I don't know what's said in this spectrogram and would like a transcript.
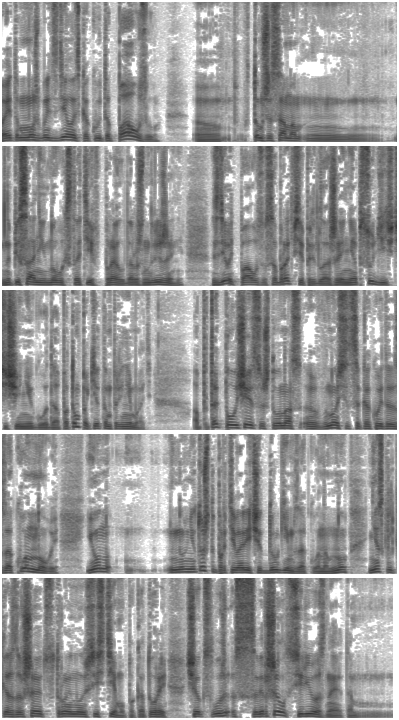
Поэтому, может быть, сделать какую-то паузу э, в том же самом написании новых статей в правила дорожного движения. Сделать паузу, собрать все предложения, обсудить в течение года, а потом пакетом принимать. А так получается, что у нас э, вносится какой-то закон новый, и он ну, не то, что противоречит другим законам, но несколько разрушает встроенную систему, по которой человек служ... совершил серьезное там,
